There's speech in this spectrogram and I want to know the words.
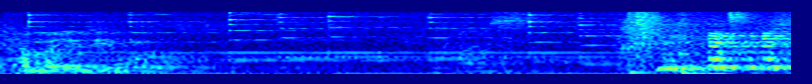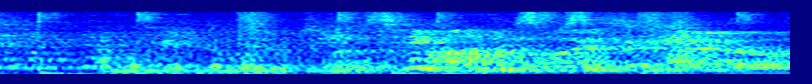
How many do you want? I'm gonna give them a two more. Smile.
